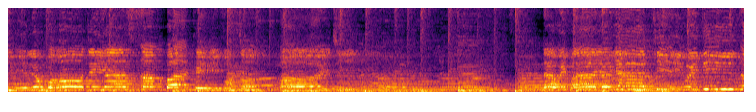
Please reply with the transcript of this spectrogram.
原谅我这一生不羁放纵爱自由也怕有一天会跌倒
